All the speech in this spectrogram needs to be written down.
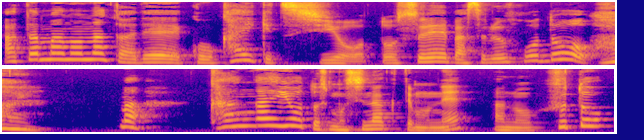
頭の中でこう解決しようとすればするほど、はい。まあ、考えようともしなくてもね、あの、ふと、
